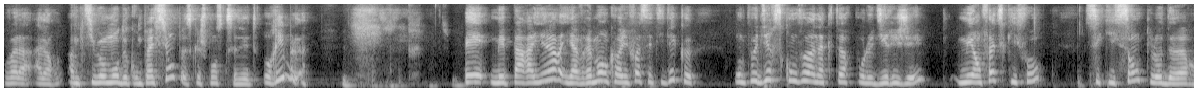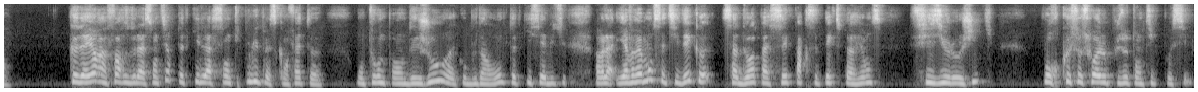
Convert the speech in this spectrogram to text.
Voilà, alors un petit moment de compassion parce que je pense que ça doit être horrible. Mais, mais par ailleurs, il y a vraiment encore une fois cette idée que on peut dire ce qu'on veut à un acteur pour le diriger, mais en fait, ce qu'il faut, c'est qu'il sente l'odeur. Que d'ailleurs, à force de la sentir, peut-être qu'il la sente plus parce qu'en fait, on tourne pendant des jours et qu'au bout d'un moment, peut-être qu'il s'y habitue. Voilà, il y a vraiment cette idée que ça doit passer par cette expérience physiologique pour que ce soit le plus authentique possible.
